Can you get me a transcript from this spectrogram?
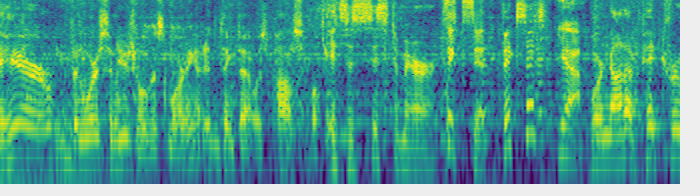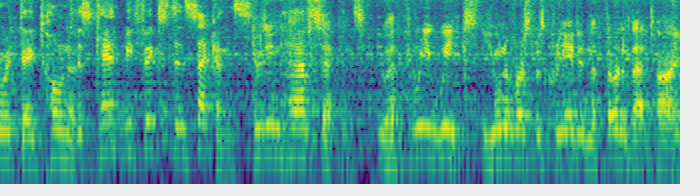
I hear you've been worse than usual this morning. I didn't think that was possible. It's a system error. Fix it. Fix it? Yeah. We're not a pit crew at Daytona. This can't be fixed in seconds. You didn't have seconds. You had three weeks. The universe was created in a third of that time.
